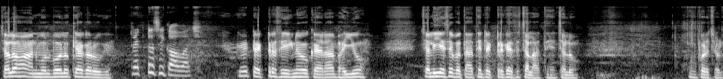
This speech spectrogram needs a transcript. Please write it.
चलो हाँ अनमोल बोलो क्या करोगे? ट्रैक्टर सिखाओ आज। ये ट्रैक्टर सीखने को कह रहा है भाइयों। चलिए ऐसे बताते हैं ट्रैक्टर कैसे चलाते हैं। चलो। ऊपर चढ़ो।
